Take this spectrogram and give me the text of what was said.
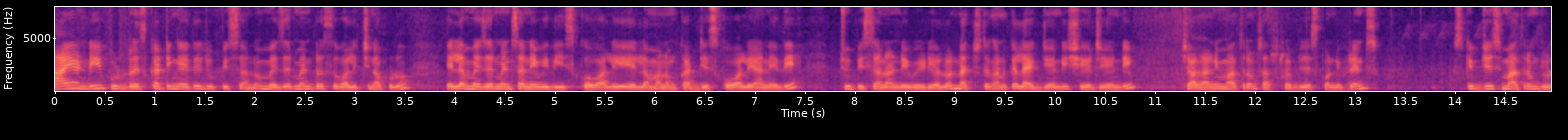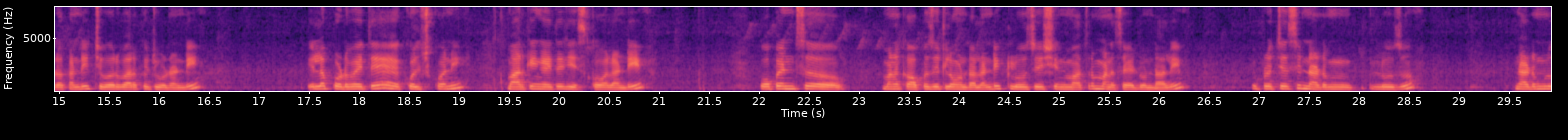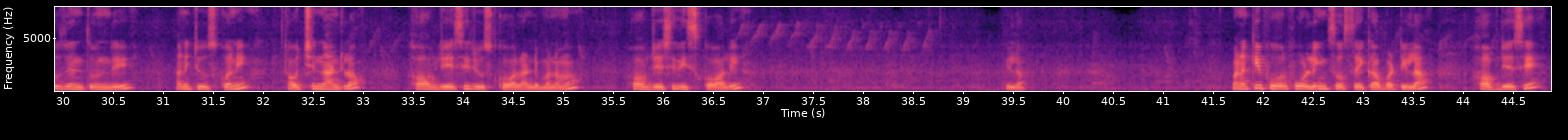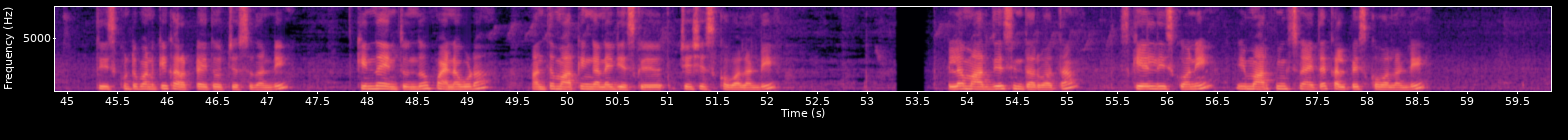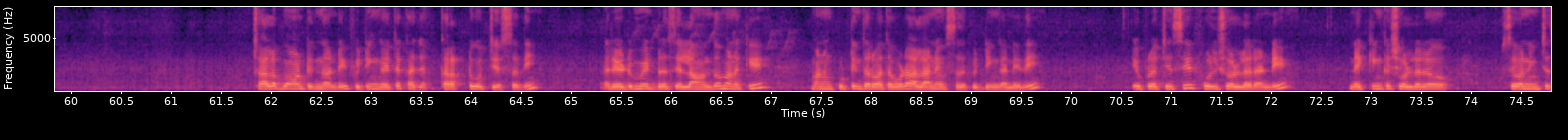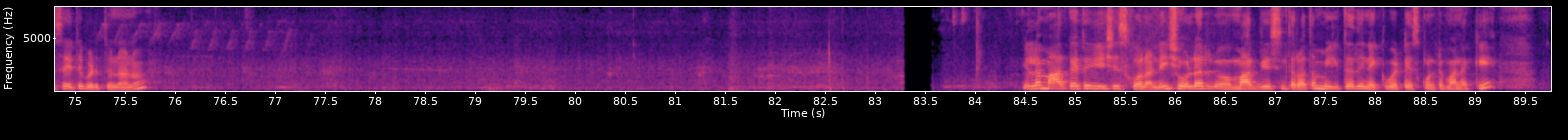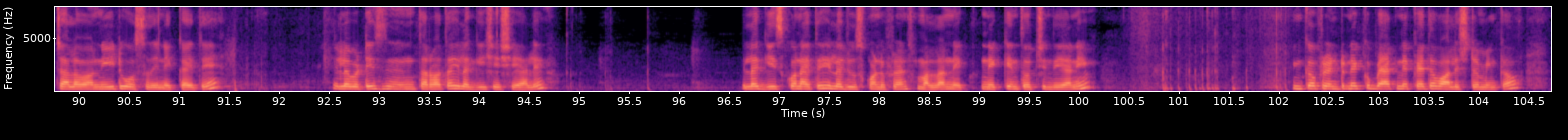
Hi అండి. ఇప్పుడు dress cutting అయితే చూపిస్తాను. మెజర్మెంట్ డ్రెస్ వాళ్ళు ఇచ్చినప్పుడు ఎలా మెజర్మెంట్స్ అనేవి తీసుకోవాలి ఎలా మనం కట్ చేసుకోవాలి అనేది చూపిస్తానండి వీడియోలో. నచ్చితే కనుక లైక్ చేయండి షేర్ చేయండి. ఛానల్ని మాత్రం సబ్స్క్రైబ్ చేసుకోండి ఫ్రెండ్స్. స్కిప్ చేసి మాత్రం చూడకండి చివరి వరకు చూడండి. ఇలా పొడవైతే కొలుచుకొని మార్కింగ్ అయితే చేసుకోవాలండి. ఓపెన్స్ మనకు ఆపోజిట్లో ఉండాలండి. క్లోజ్ చేసింది మాత్రం మన సైడ్ ఉండాలి. ఇప్పుడు వచ్చేసి నడుం లూజు. నడుము లూజ్ ఎంత ఉంది అని చూసుకొని వచ్చిన దాంట్లో హాఫ్ చేసి చూసుకోవాలండి మనము. హాఫ్ చేసి తీసుకోవాలి. ఇలా. మనకి ఫోర్ ఫోల్డింగ్స్ వస్తాయి కాబట్టి ఇలా హాఫ్ చేసి తీసుకుంటే మనకి కరెక్ట్ అయితే వచ్చేస్తుందండి. కింద ఎంత ఉందో పైన కూడా అంత మార్కింగ్ అనేది చేసుకో చేసేసుకోవాలండి. ఇలా మార్క్ చేసిన తర్వాత స్కేల్ తీసుకొని ఈ మార్కింగ్స్ని అయితే కలిపేసుకోవాలండి. చాలా బాగుంటుందండి. ఫిట్టింగ్ అయితే కరెక్ట్గా వచ్చేస్తుంది. రెడీమేడ్ డ్రెస్ ఎలా ఉందో మనకి మనం కుట్టిన తర్వాత కూడా అలానే వస్తుంది ఫిట్టింగ్ అనేది. ఇప్పుడు వచ్చేసి ఫుల్ షోల్డర్ అండి. నెక్ ఇంకా షోల్డర్ సెవెన్ ఇంచెస్ అయితే పెడుతున్నాను. ఇలా మార్క్ అయితే చేసేసుకోవాలండి. షోల్డర్ మార్క్ చేసిన తర్వాత మిగతాది నెక్ పెట్టేసుకుంటే మనకి చాలా నీట్గా వస్తుంది నెక్ అయితే. ఇలా పెట్టేసిన తర్వాత ఇలా గీసేసేయాలి. ఇలా గీసుకొని అయితే ఇలా చూసుకోండి ఫ్రెండ్స్ మళ్ళీ నెక్ నెక్ ఎంత వచ్చింది అని. ఇంకా ఫ్రంట్ నెక్ బ్యాక్ నెక్ అయితే వాళ్ళ ఇష్టం ఇంకా.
